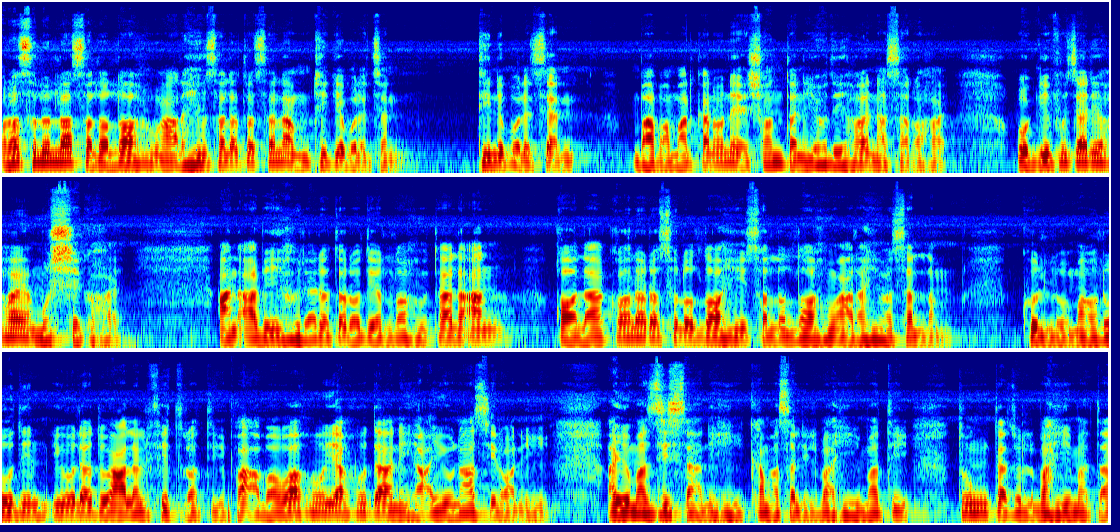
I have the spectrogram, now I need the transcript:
রসুল্লাহ সাল আলহিম সাল্লাম ঠিকই বলেছেন। তিনি বলেছেন, বাবা মার কারণে সন্তান ইহুদি হয়, নাসার হয়, অগ্নিপূজারী হয় মুশেক হয়। আন আবি হুরারত রদি আল্লাহ তাল আন কলা কলা রসুল্লাহি সাল্লাহ আলহিম আসাল্লাম কুল্লু মাউলুদ্দিন ইউলাদু আলাল ফিতরতি ফা আবাওয়াহু ইয়াহুদানিহি আয়ু নাসির নাসিরানিহি আয়ু মাজিসানিহি কামাসালিল বাহিমাতি তুং তাজুল বাহিমাতা,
